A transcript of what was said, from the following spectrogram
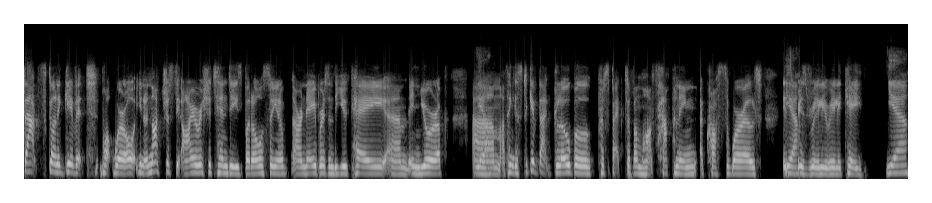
that's going to give it what we're all, you know, not just the Irish attendees, but also, you know, our neighbors in the UK, um, in Europe. Um, yeah. I think is to give that global perspective on what's happening across the world is, yeah. is really, really key. Yeah.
